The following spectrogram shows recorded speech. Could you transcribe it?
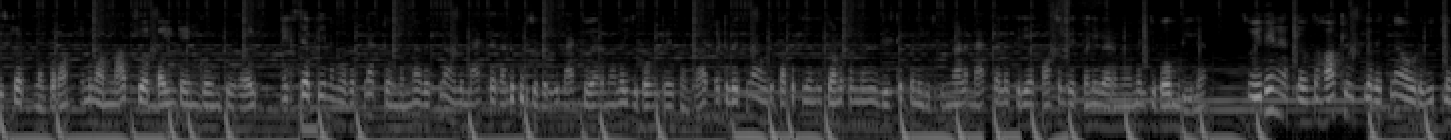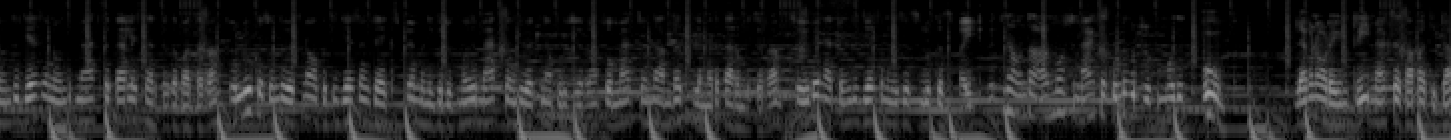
டிஸ்டர்ப் பண்ண போகிறான் I mean I'm not sure buying time going to help next அப்படியே நம்ம வெக்னாக்ட் வந்தோம்னா வெட்னா வந்து மேக்ஸை கண்டுபிடிச்ச பிறகு மேக்ஸ் வேறு மெமரிக்கு போக ட்ரை பண்ணுறா பட் வெட்னா வந்து பக்கத்துல இருந்து தொண டிஸ்டர்ப் பண்ணிக்கிட்டு இருக்கனால மேக்ஸ் எல்லாம் சரியாக கான்சென்ட்ரேட் பண்ணி வேறு மெமரிக்கு போக முடியல. ஸோ இதே நேரத்தில் வந்து ஹாக்கிங்ஸில் வெட்னாவோட வீட்டில் வந்து ஜேசன் வந்து மேக்ஸை பேரலைஸாக இருக்கிறத பார்த்துறான் ஸோ லூக்கஸ் வந்து வெட்னாவை பற்றி ஜேசன்கிட்ட எக்ஸ்பிளைன் பண்ணிக்கிட்டு இருக்கும்போது மேக்ஸ் வந்து வெட்னா பிடிச்சிடுறான். ஸோ மேக்ஸ் வந்து அந்த இடத்துல மிதக்க ஆரம்பிச்சிடறான். ஸோ இதே நேரத்தில் வந்து Jason versus Lucas fight Vecna வந்து ஆல்மோஸ்ட் மேக்ஸை கொண்டுகிட்டு இருக்கும்போது பூம் லெவனோட என்ட்ரி மேக்ஸை காப்பாற்றிட்டா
